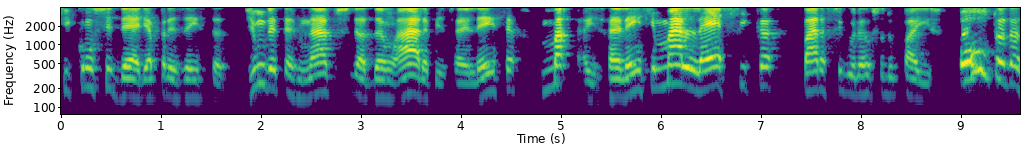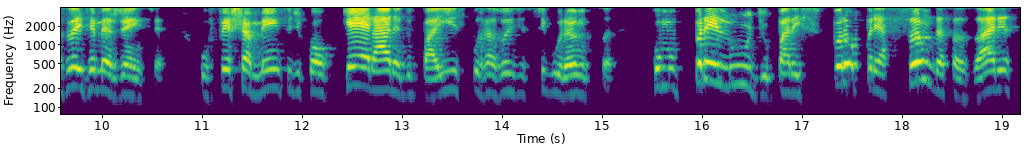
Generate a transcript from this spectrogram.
que considere a presença de um determinado cidadão árabe israelense, israelense maléfica para a segurança do país. Outra das leis de emergência, o fechamento de qualquer área do país por razões de segurança, como prelúdio para expropriação dessas áreas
